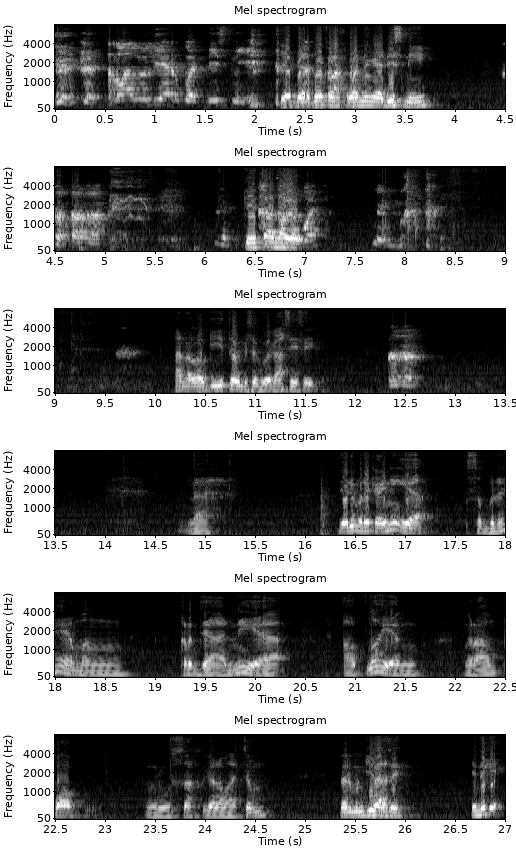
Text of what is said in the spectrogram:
terlalu liar buat Disney. ya biar gue kelakuannya nggak Disney. Kita analog analogi itu yang bisa gue kasih sih. Nah jadi mereka ini ya sebenarnya emang kerjaannya ya outlaw yang ngerampok ngerusak segala macem dan menggila sih. Ini kayak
